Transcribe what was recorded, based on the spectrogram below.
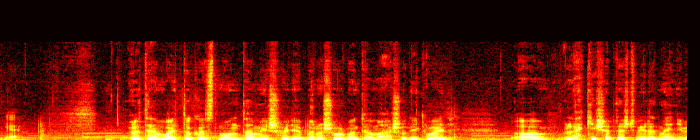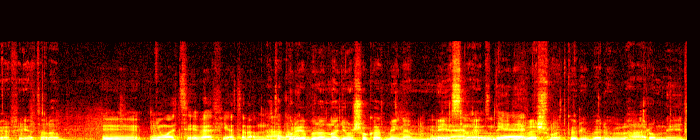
Ugye. Öten vagytok, azt mondtam, és hogy ebben a sorban te a második vagy. A legkisebb testvéred mennyivel fiatalabb? Ő 8 évvel fiatalabb nálam. Hát akkor ebből a nagyon sokat még nem észlelt. Négy éves volt körülbelül, három-négy.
